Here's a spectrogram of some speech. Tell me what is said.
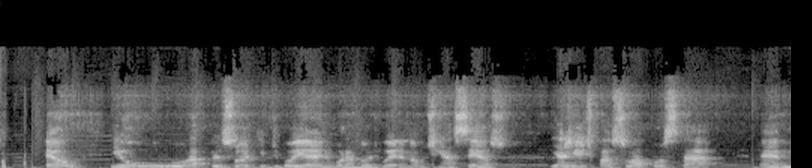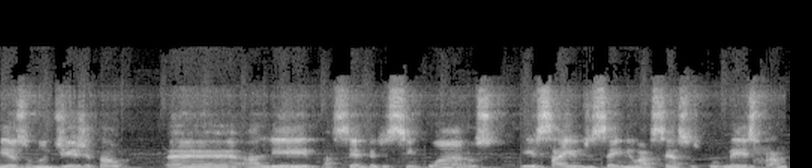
hotel e o, o, a pessoa aqui de Goiânia, o morador de Goiânia, não tinha acesso. E a gente passou a apostar é, mesmo no digital, é, ali há cerca de cinco anos, e saiu de 100 mil acessos por mês para mais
